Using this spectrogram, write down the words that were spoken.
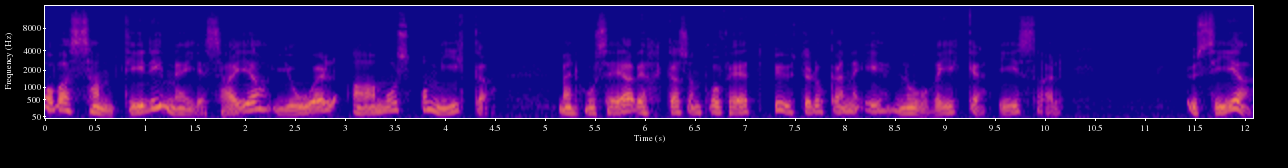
og var samtidig med Jesaja, Joel, Amos og Mika men Hosea virka som profet utelukkende i Nordriket, Israel. Usia,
